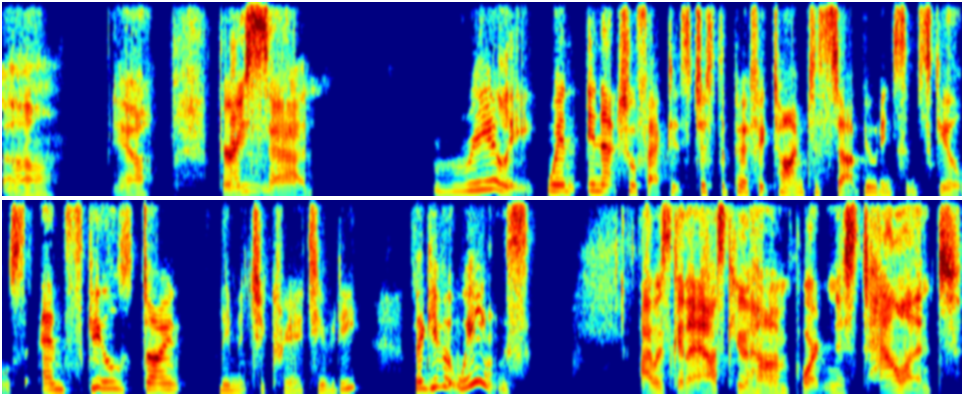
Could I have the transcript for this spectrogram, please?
Oh, yeah. Very and sad really, when in actual fact, it's just the perfect time to start building some skills. And skills don't limit your creativity, they give it wings. I was going to ask you how important is talent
